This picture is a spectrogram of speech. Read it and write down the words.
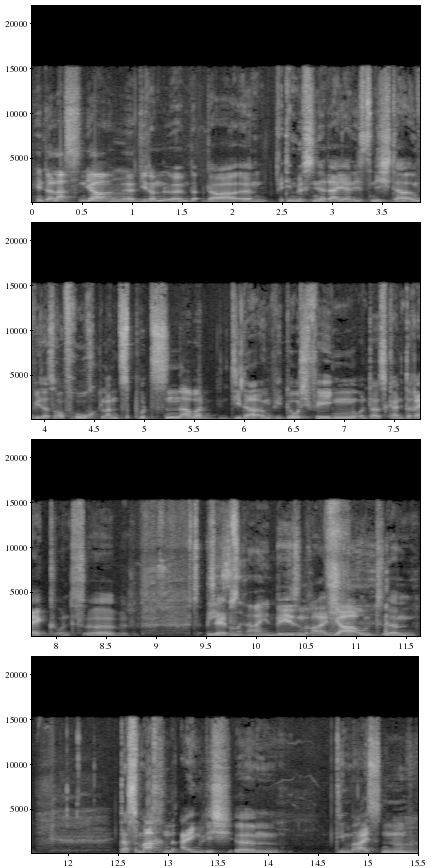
hinterlassen. Ja, mhm. Die dann ähm, da, ähm, die müssen ja da ja jetzt nicht da irgendwie das auf Hochglanz putzen, aber die da irgendwie durchfegen und da ist kein Dreck und äh, Besen rein. Besen rein, ja. Und ähm, das machen eigentlich ähm, die meisten mhm.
